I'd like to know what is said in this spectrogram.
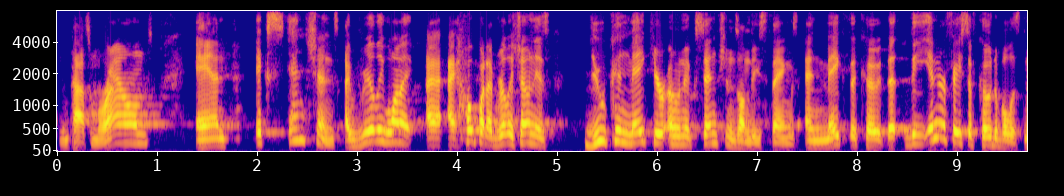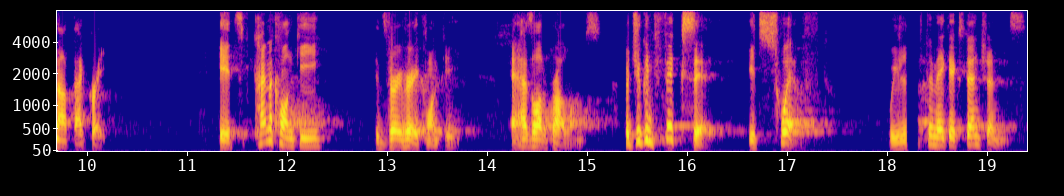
You can pass them around. And extensions, I really want to, I, I, hope what I've really shown is you can make your own extensions on these things and make the code, the, the interface of Codable is not that great. It's kind of clunky. It's very, very clunky. It has a lot of problems. But you can fix it. It's Swift. We love to make extensions.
